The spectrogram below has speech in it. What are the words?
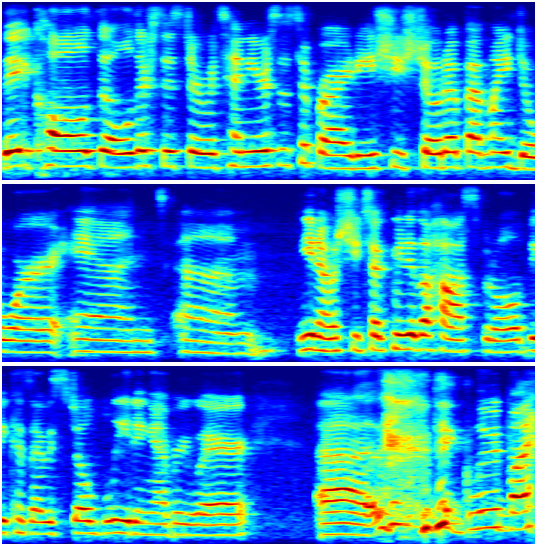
they called the older sister with 10 years of sobriety. She showed up at my door and um you know she took me to the hospital because i was still bleeding everywhere. Uh, they glued my,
